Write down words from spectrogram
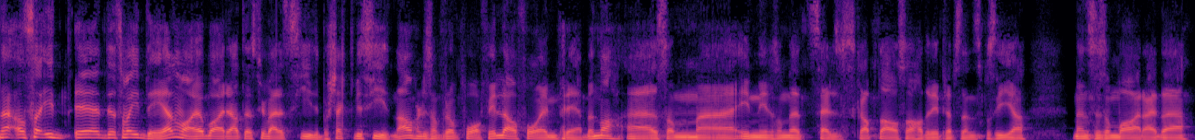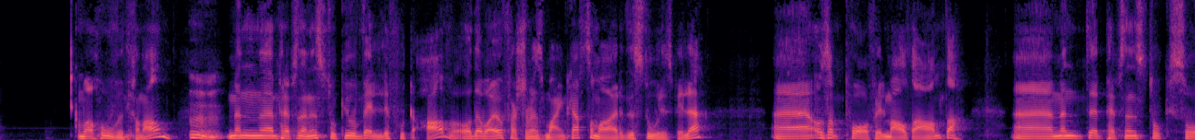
Nei, altså, eh, det som var Ideen var jo bare at det skulle være et sideprosjekt ved siden av, liksom for å påfylle da, og få inn Preben da, eh, som inni liksom et selskap, da, og så hadde vi Prepsens på sida, mens liksom Vareide var hovedkanalen. Men uh, Prepsens tok jo veldig fort av, og det var jo først og fremst Minecraft som var det store spillet. Eh, og så påfyll med alt annet, da. Eh, men Pepsins Pepsens tok så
